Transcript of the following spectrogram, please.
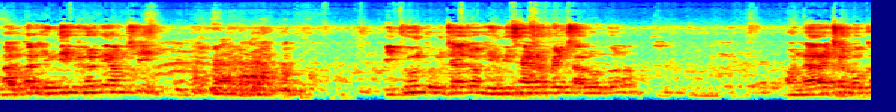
नंतर हिंदी बिघडते आमची. इथून तुमच्या जो हिंदी साईडर बेल्ट चालू होतो ना भंडाऱ्याचे लोक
